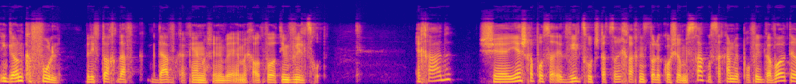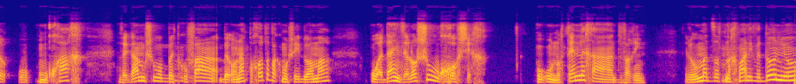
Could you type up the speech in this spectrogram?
היגיון כפול בלפתוח דו, דווקא, כן, מה שאני במחאות גבוהות, עם וילצרוט. אחד, שיש לך פה את וילצרוט שאתה צריך להכניס אותו לכושר משחק, הוא שחקן בפרופיל גבוה יותר, הוא מוכח, וגם שהוא בתקופה, בעונה פחות טובה כמו שעידו אמר, הוא עדיין, זה לא שהוא חושך, הוא, הוא נותן לך דברים. לעומת זאת נחמני ודוניו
